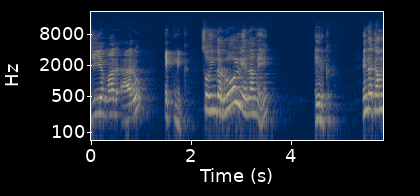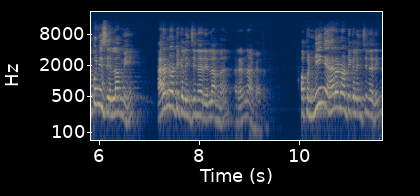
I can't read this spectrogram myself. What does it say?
GMR aero technic so இந்த ரோல் எல்லாமே இருக்கு. இந்த கம்பெனிஸ் எல்லாமே ஏரோநாட்டிக்கல் இன்ஜினியர் இல்லாமல் ரன் ஆகாது. அப்போ நீங்கள் ஏரோநாட்டிக்கல் இன்ஜினியரிங்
